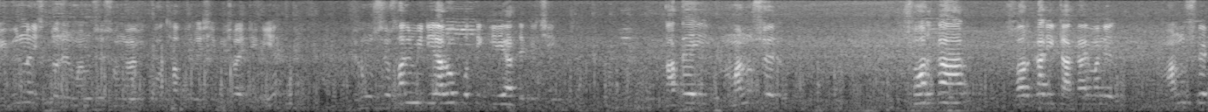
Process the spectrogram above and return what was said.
বিভিন্ন স্তরের মানুষের সঙ্গে আমি কথা বলেছি বিষয়টি নিয়ে। এবং সোশ্যাল মিডিয়ারও প্রতিক্রিয়া দেখেছি। তাতেই মানুষের সরকার, সরকারি টাকায় মানে মানুষের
